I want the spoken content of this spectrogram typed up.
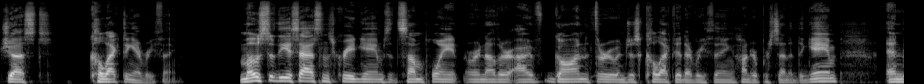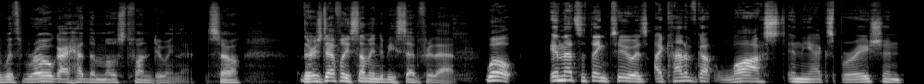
just collecting everything. Most of the Assassin's Creed games at some point or another I've gone through and just collected everything 100% of the game and with Rogue I had the most fun doing that. So there's definitely something to be said for that. Well, and that's the thing too is I kind of got lost in the exploration.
